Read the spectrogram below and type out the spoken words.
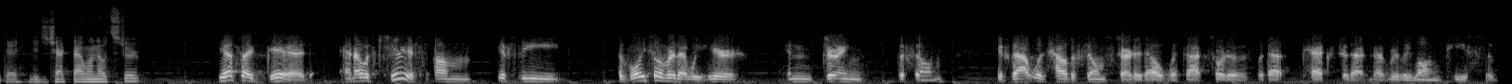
Okay. Did you check that one out, Stuart? Yes, I did, and I was curious um, if the the voiceover that we hear in during the film, if that was how the film started out with that sort of with that text or that that really long piece of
